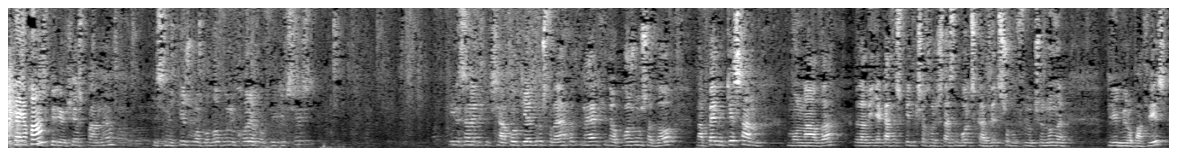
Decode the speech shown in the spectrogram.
Υπέροχο. Στις περιοχές πάνε και συνεχίζουμε από εδώ που είναι η χώρη αποθήκευσης. Είναι σαν επιχειρησιακό κέντρο στο να έρχεται, να έρχεται ο κόσμος εδώ να παίρνει και σαν μονάδα, δηλαδή για κάθε σπίτι ξεχωριστά στην πόλη της Καρδίτης όπου φιλοξενούμε πλημμυροπαθείς,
